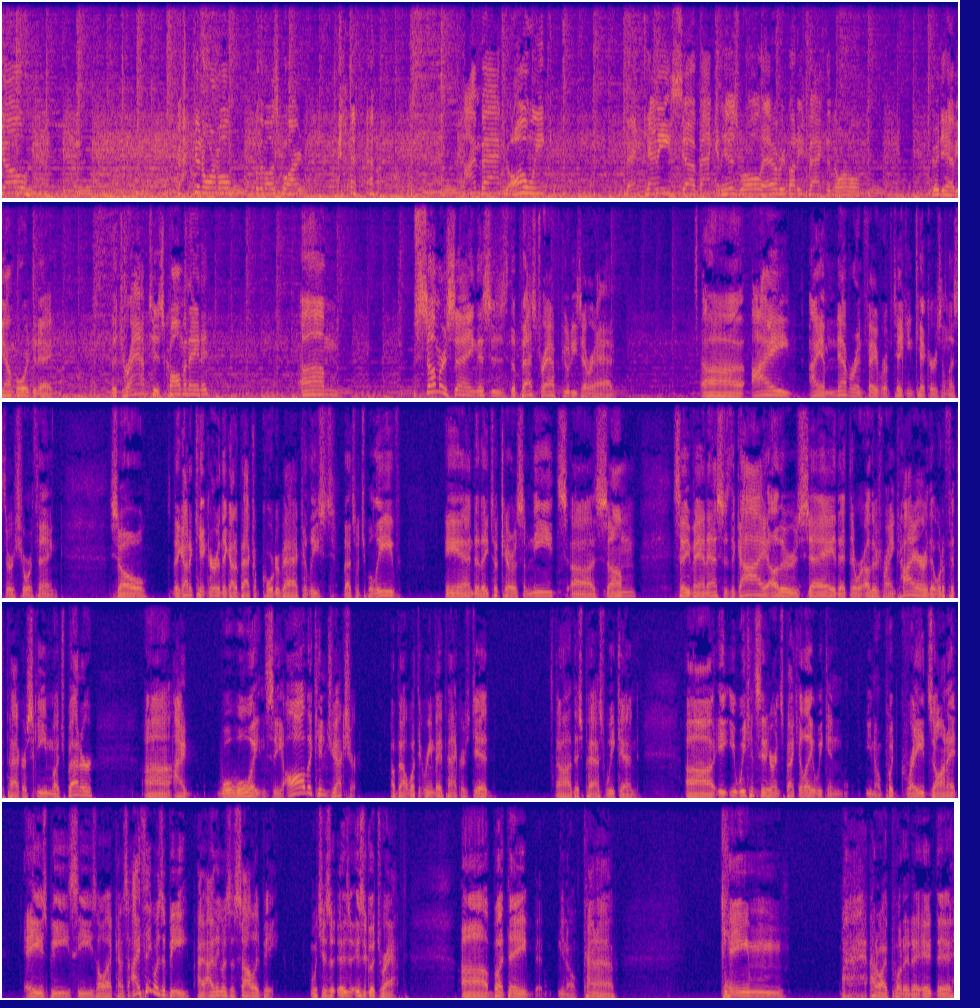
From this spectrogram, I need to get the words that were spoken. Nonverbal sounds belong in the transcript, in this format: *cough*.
show. Back to normal for the most part. *laughs* I'm back all week. Ben Kenny's uh, back in his role. Everybody's back to normal. Good to have you on board today. The draft has culminated. Um, some are saying this is the best draft Goody's ever had. Uh, I I am never in favor of taking kickers unless they're a sure thing. So they got a kicker, they got a backup quarterback. At least that's what you believe, and uh, they took care of some needs. Uh, some say Van Ness is the guy. Others say that there were others ranked higher that would have fit the Packers scheme much better. Uh, I we'll, we'll wait and see. All the conjecture about what the Green Bay Packers did uh, this past weekend. Uh, it, we can sit here and speculate. We can, you know, put grades on it, A's, B's, C's, all that kind of stuff. I think it was a B. I, I think it was a solid B, which is a, is, is a good draft. Uh, but they, you know, kind of came. How do I put it? It, it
